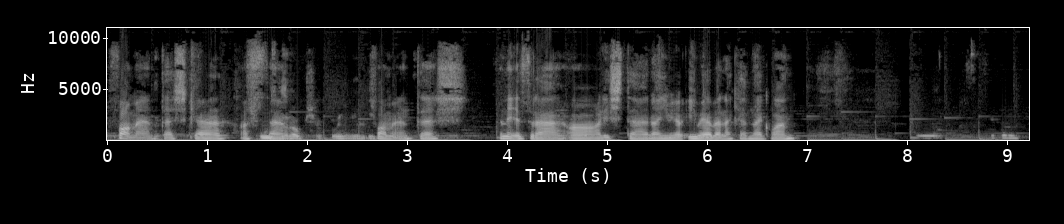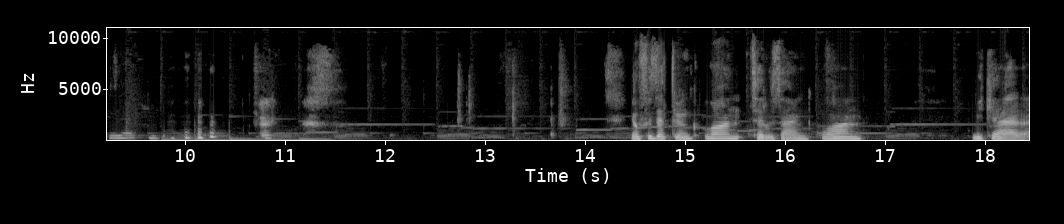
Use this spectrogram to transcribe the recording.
Famentes kell, azt 20 hiszem. darab se fogy Famentes. Nézd rá a listára, e-mail- e-mailben neked megvan. Jó, fizetünk, van, ceruzánk van. Mi kell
